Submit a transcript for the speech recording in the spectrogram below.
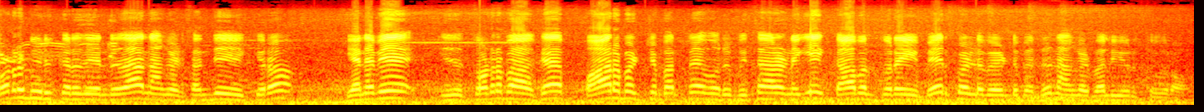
தொடர்பு இருக்கிறது என்றுதான் நாங்கள் சந்தேகிக்கிறோம். எனவே இது தொடர்பாக பாரபட்சமற்ற ஒரு விசாரணையை காவல்துறை மேற்கொள்ள வேண்டும் என்று நாங்கள் வலியுறுத்துகிறோம்.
